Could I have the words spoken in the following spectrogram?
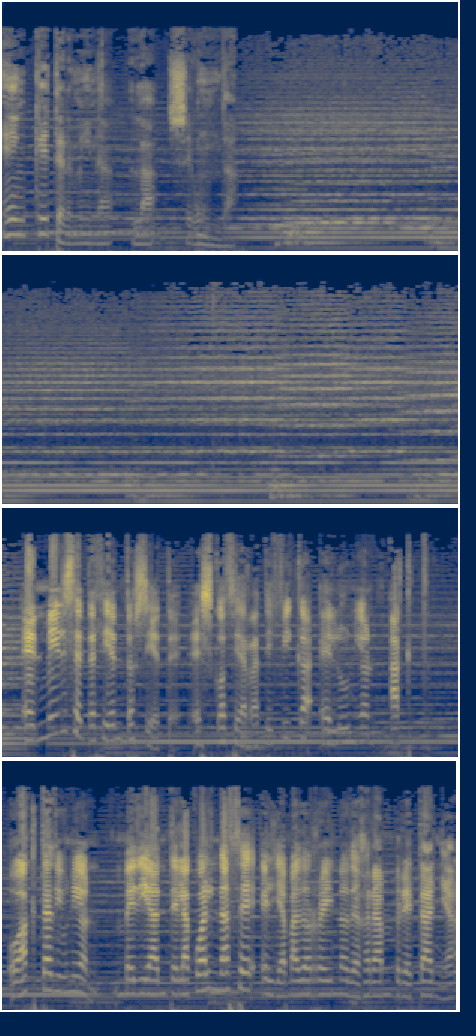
en que termina la Segunda. En 1707, Escocia ratifica el Union Act, o Acta de Unión, mediante la cual nace el llamado Reino de Gran Bretaña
